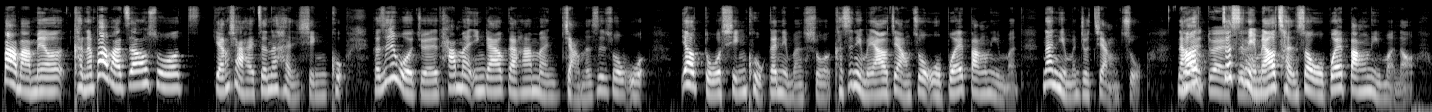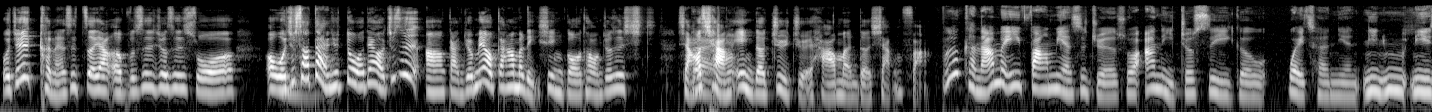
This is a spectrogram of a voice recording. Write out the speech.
爸爸没有，可能爸爸知道说养小孩真的很辛苦。可是我觉得他们应该要跟他们讲的是说，我要多辛苦跟你们说，可是你们要这样做，我不会帮你们，那你们就这样做。然后这是你们要承受，我不会帮你们哦。我觉得可能是这样，而不是就是说，哦，我就是要带你去剁掉，就是啊、呃，感觉没有跟他们理性沟通，就是想要强硬的拒绝他们的想法。不是，可能他们一方面是觉得说啊，你就是一个未成年，你你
